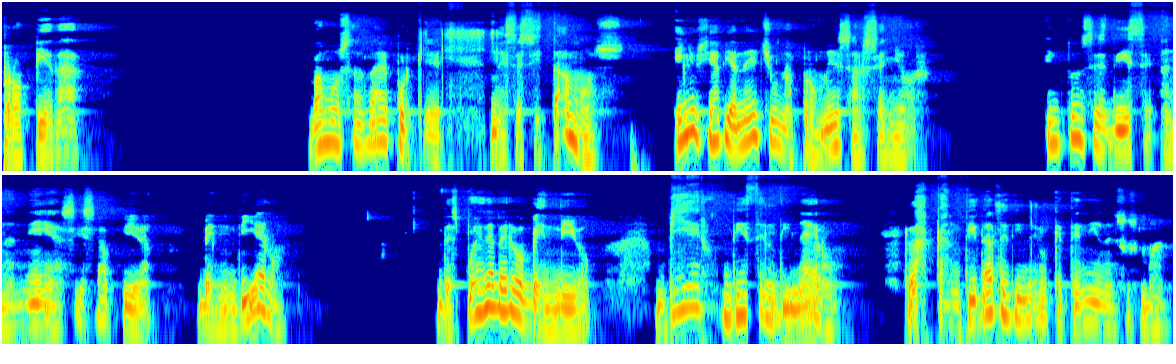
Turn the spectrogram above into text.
propiedad vamos a dar porque necesitamos. Ellos ya habían hecho una promesa al Señor. Entonces dice Ananías y Zafira, vendieron. Después de haberlo vendido, vieron, dice el dinero, la cantidad de dinero que tenían en sus manos.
